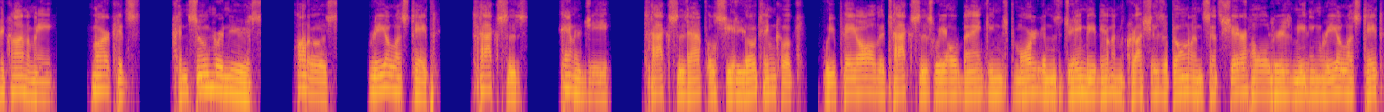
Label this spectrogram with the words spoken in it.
Economy. Markets. Consumer news. Autos. Real estate. Taxes. Energy. Taxes Apple CEO Tim Cook. We pay all the taxes we owe banking. Morgan's Jamie Dimon crushes opponents at shareholders meeting real estate.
